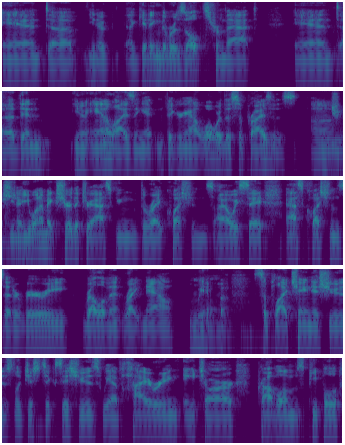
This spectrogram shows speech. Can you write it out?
and, uh, you know, uh, getting the results from that and uh, then you know analyzing it and figuring out what were the surprises. Um, you know you want to make sure that you're asking the right questions. I always say ask questions that are very relevant right now. Mm-hmm. we have supply chain issues logistics issues we have hiring hr problems people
